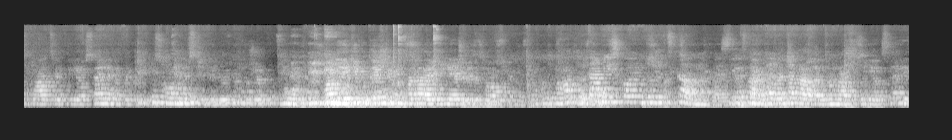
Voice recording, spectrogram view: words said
ситуація по ЄОСЕЛі, наприклад, військові не всі дають дуже ну, мало які будинки підпадають у є кредитованими. Там буде багато. Ну, Там військовим дуже цікаво написано. Я знаю, я там- читала інформацію по ЄОСЕЛі.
